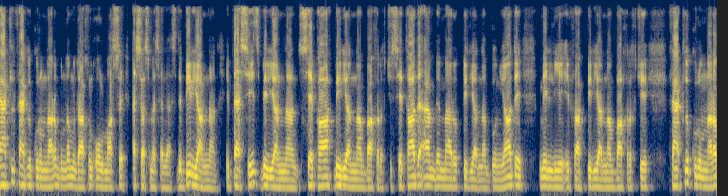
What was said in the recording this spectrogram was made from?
fərqli-fərqli qurumların bunda müdaxil olması əsas məsələsidir. Bir yandan e, bəsiz, bir yandan Sepah, bir yandan baxırıq ki, SETA-da əmr məruf, bir yandan Bunyad Milliyə İfah, bir yandan baxırıq ki, fərqli qurumlara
